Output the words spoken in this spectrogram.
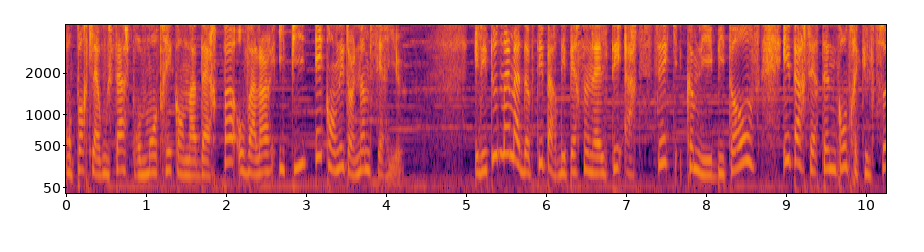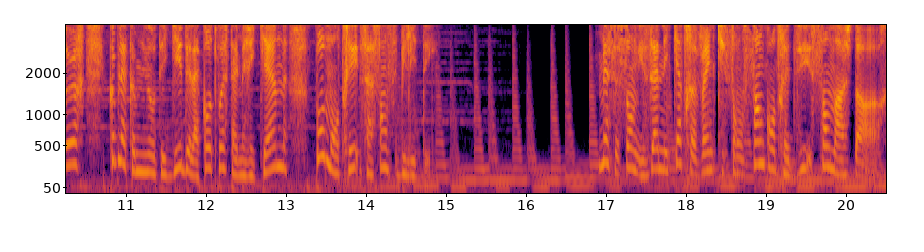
On porte la moustache pour montrer qu'on n'adhère pas aux valeurs hippies et qu'on est un homme sérieux. Il est tout de même adopté par des personnalités artistiques comme les Beatles et par certaines contre-cultures comme la communauté gay de la côte ouest américaine pour montrer sa sensibilité. Mais ce sont les années 80 qui sont sans contredit son âge d'or.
